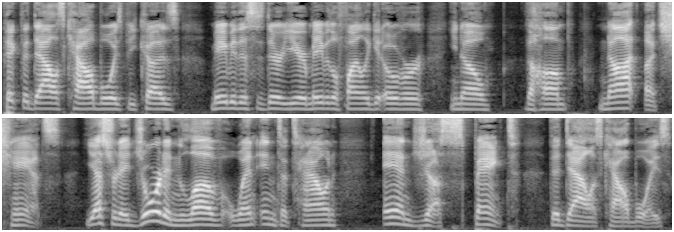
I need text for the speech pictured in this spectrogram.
pick the dallas cowboys because Maybe this is their year. Maybe they'll finally get over, you know, the hump. Not a chance. Yesterday, Jordan Love went into town and just spanked the Dallas Cowboys.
